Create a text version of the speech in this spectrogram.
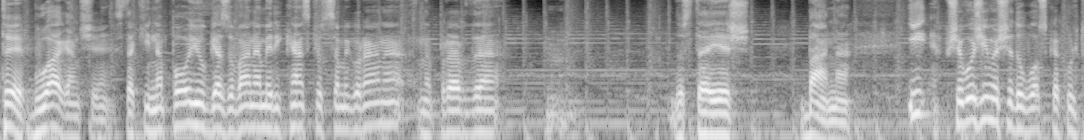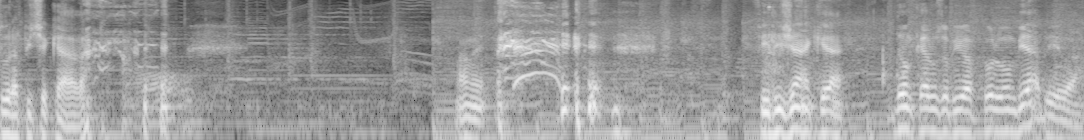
Ty, błagam cię, z taki napoju gazowany amerykański od samego rana, naprawdę dostajesz bana. I przewozimy się do włoska kultura picie kawa. Mamy filiżankę Don Caruso była w Kolumbii, była.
